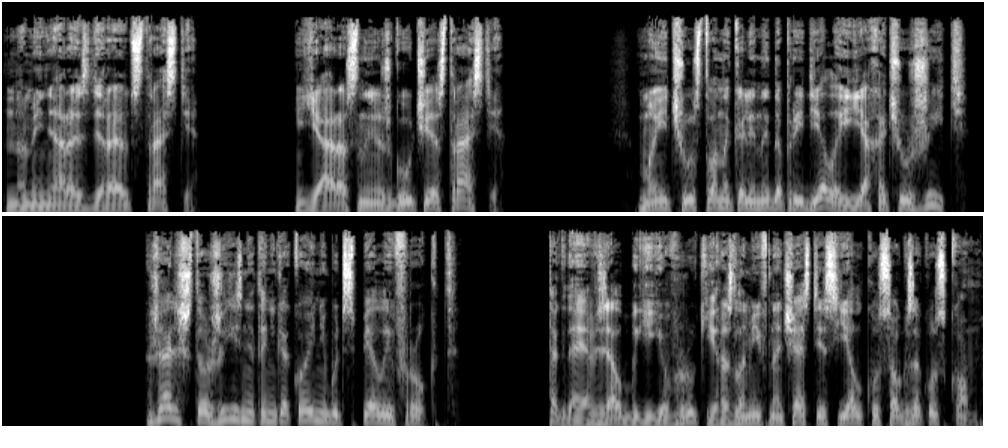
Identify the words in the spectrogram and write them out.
Но меня раздирают страсти. Яростные жгучие страсти. Мои чувства накалены до предела, и я хочу жить. Жаль, что жизнь — это не какой-нибудь спелый фрукт. Тогда я взял бы ее в руки и, разломив на части, съел кусок за куском.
